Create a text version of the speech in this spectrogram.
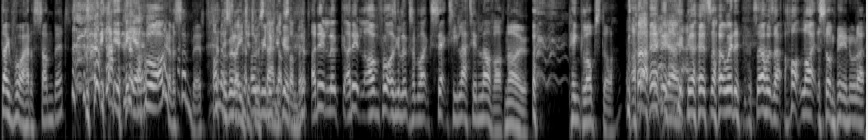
Day before, I had a sunbed. Yeah. I thought, I'm gonna have a sunbed. I'm no gonna- stranger to a be looking stand-up good. sunbed. I didn't look. I didn't. I thought I was gonna look some like sexy Latin lover. No. Pink lobster. yeah. So I went. So I was like hot lights on me and all that.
